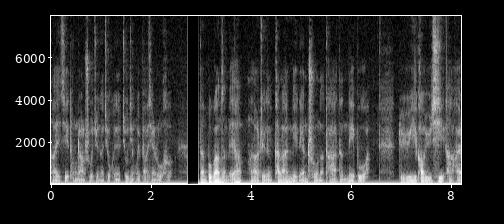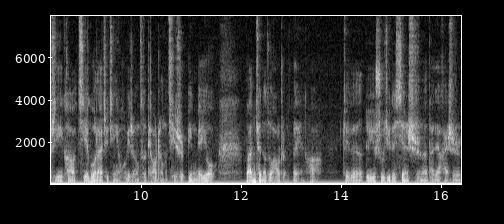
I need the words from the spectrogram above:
啊以及通胀数据呢，就会究竟会表现如何。但不管怎么样啊，这个看来美联储呢，它的内部啊，对于依靠预期啊，还是依靠结果来去进行货币政策调整的，其实并没有完全的做好准备啊。这个对于数据的现实呢，大家还是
